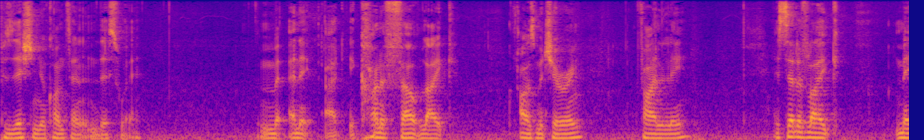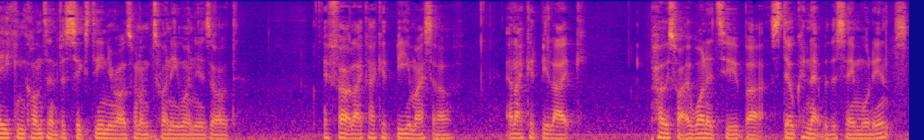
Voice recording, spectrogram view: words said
position your content in this way. And it I, it kind of felt like I was maturing finally instead of like making content for 16 year olds when I'm 21 years old it felt like I could be myself and I could be like post what I wanted to but still connect with the same audience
